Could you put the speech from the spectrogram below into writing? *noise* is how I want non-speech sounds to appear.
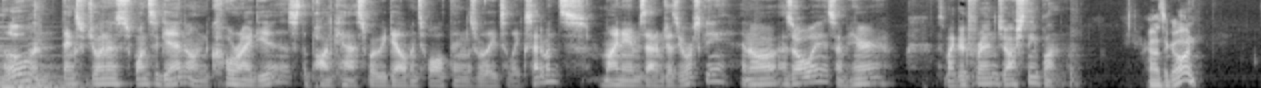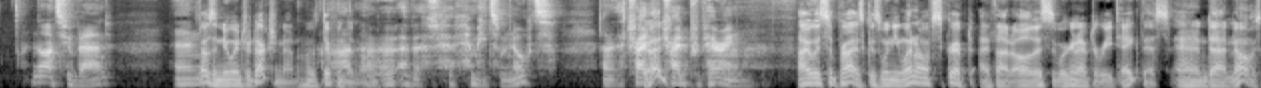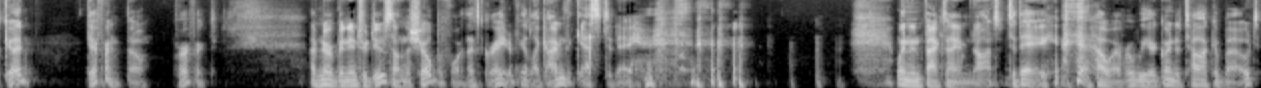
Hello, and thanks for joining us once again on Core Ideas, the podcast where we delve into all things related to lake sediments. My name is Adam Jeziorski, and uh, as always, I'm here with my good friend Josh Thienpont. How's it going? Not too bad. And That was a new introduction, Adam. It was different than I, normal. I, I made some notes. I tried Good. tried preparing. I was surprised because when you went off script, I thought, "Oh, this is we're gonna have to retake this," and uh, no, it was good. Different though, perfect. I've never been introduced on the show before. That's great. I feel like I'm the guest today. *laughs* when in fact I am not today. *laughs* However, we are going to talk about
